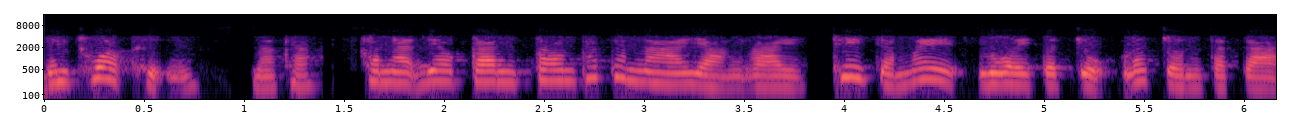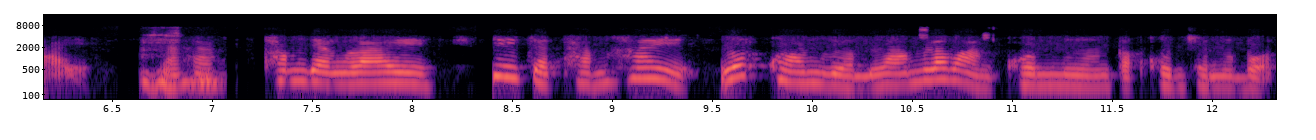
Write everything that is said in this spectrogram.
ได้ทั่วถึงนะคะ ขณะเดียวกันการพัฒนาอย่างไรที่จะไม่รวยกระจุกและจนกระจายนะคะ ทำอย่างไรที่จะทำให้ลดความเหลื่อมล้ำระหว่างคนเมืองกับคนชนบท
